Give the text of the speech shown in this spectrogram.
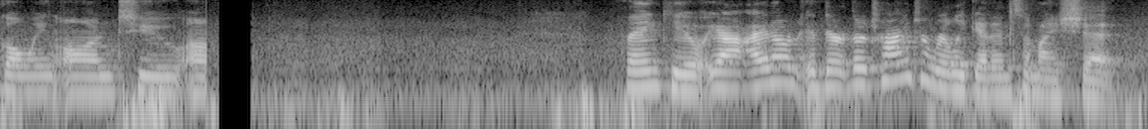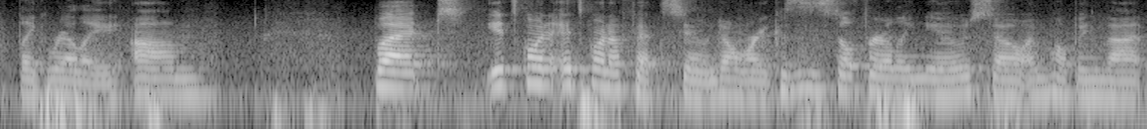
going on to. Um, Thank you. Yeah, I don't. They're they're trying to really get into my shit, like really. Um, but it's going to it's going to fix soon. Don't worry, because this is still fairly new. So I'm hoping that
